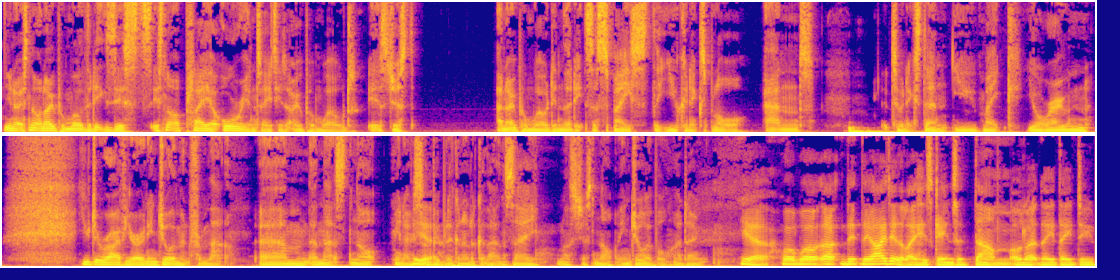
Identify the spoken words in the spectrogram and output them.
you know it's not an open world that exists. It's not a player orientated open world. It's just an open world in that it's a space that you can explore and to an extent, you make your own, you derive your own enjoyment from that. Um, and that's not, you know, some yeah. people are going to look at that and say that's just not enjoyable. I don't. Yeah, well, well, uh, the the idea that like his games are dumb or like they they do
